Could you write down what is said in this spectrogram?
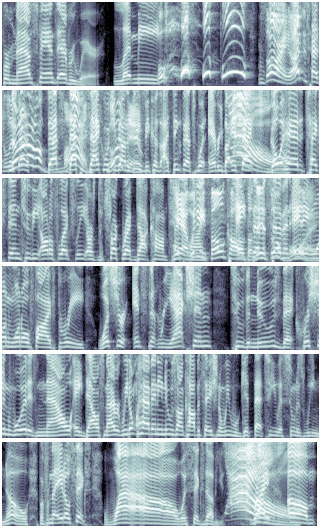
for Mavs fans everywhere, let me Sorry, I just had to let no, that. no, no, no. That's My that's exactly what you got to do because I think that's what everybody. In fact, go ahead text into the Autoflex League or the truckrec.com text Yeah, we line. need phone calls on this. Oh, 877-881-1053. What's your instant reaction to the news that Christian Wood is now a Dallas Maverick? We don't have any news on compensation, and we will get that to you as soon as we know. But from the 806, wow, with six W's. Wow. Right? Um,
